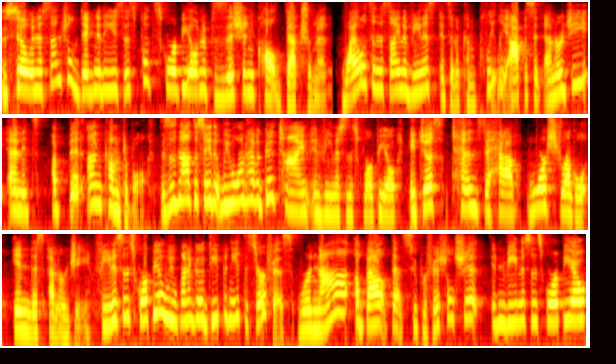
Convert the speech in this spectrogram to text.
So, in essential dignities, this puts Scorpio in a position called detriment. While it's in the sign of Venus, it's in a completely opposite energy and it's a bit uncomfortable. This is not to say that we won't have a good time in Venus and Scorpio, it just tends to have more struggle in this energy. Venus and Scorpio, we want to go deep beneath the surface. We're not about that superficial shit in Venus and Scorpio,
